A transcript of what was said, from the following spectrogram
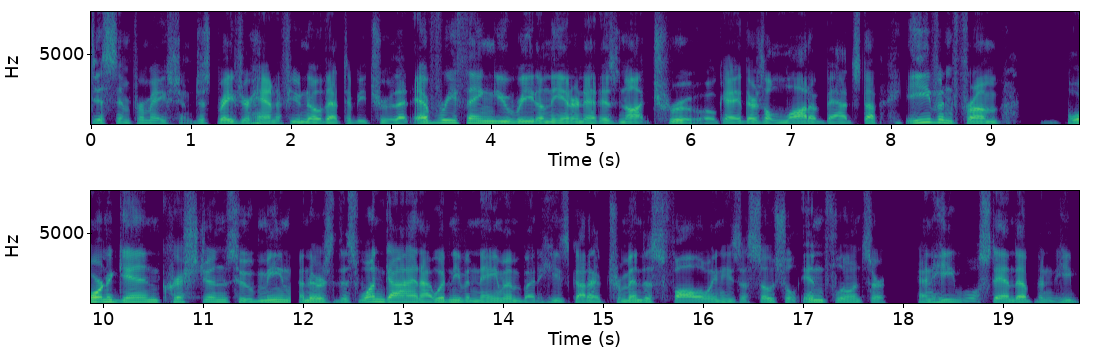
disinformation? Just raise your hand if you know that to be true, that everything you read on the internet is not true. Okay. There's a lot of bad stuff, even from born again Christians who mean, and there's this one guy, and I wouldn't even name him, but he's got a tremendous following. He's a social influencer, and he will stand up and he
